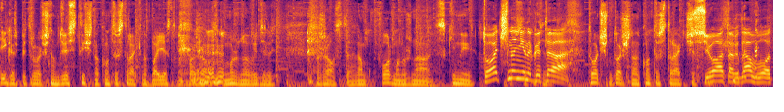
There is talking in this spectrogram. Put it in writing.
Игорь Петрович, нам 200 тысяч на Counter-Strike на поездку, пожалуйста. Можно выделить? Пожалуйста. Нам форма нужна, скины. Точно не на GTA? Точно, точно, Counter-Strike. честно. Все, тогда вот.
